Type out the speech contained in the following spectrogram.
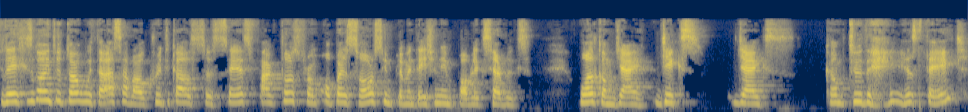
Today, he's going to talk with us about critical success factors from open source implementation in public service. Welcome, Jix. Jix, come to the stage.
